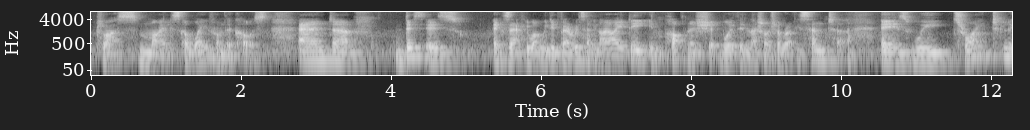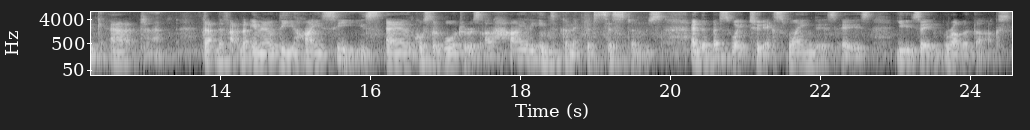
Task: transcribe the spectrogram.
plus miles away from the coast? And um, this is exactly what we did very recently in IID in partnership with the National Geographic Centre is we tried to look at that the fact that you know the high seas and coastal waters are highly interconnected systems. And the best way to explain this is using rubber ducks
